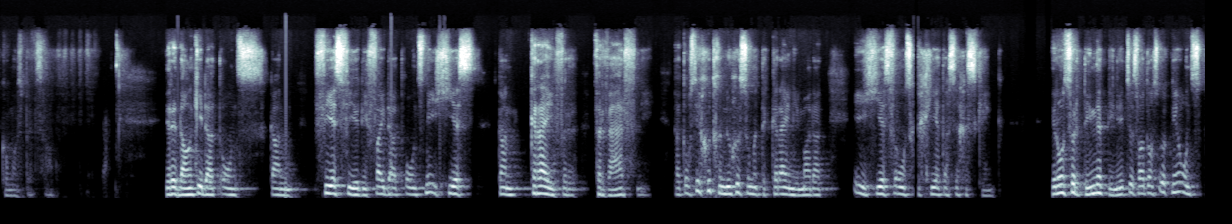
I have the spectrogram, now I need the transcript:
Kom ons bid saam. Here, dankie dat ons kan feesvier die feit dat ons nie gees kan kry vir verwerf nie dat ons nie goed genoeg is om dit te kry nie, maar dat U Gees vir ons gegee het as 'n geskenk. Hier ons verdien dit nie, net soos wat ons ook nie ons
